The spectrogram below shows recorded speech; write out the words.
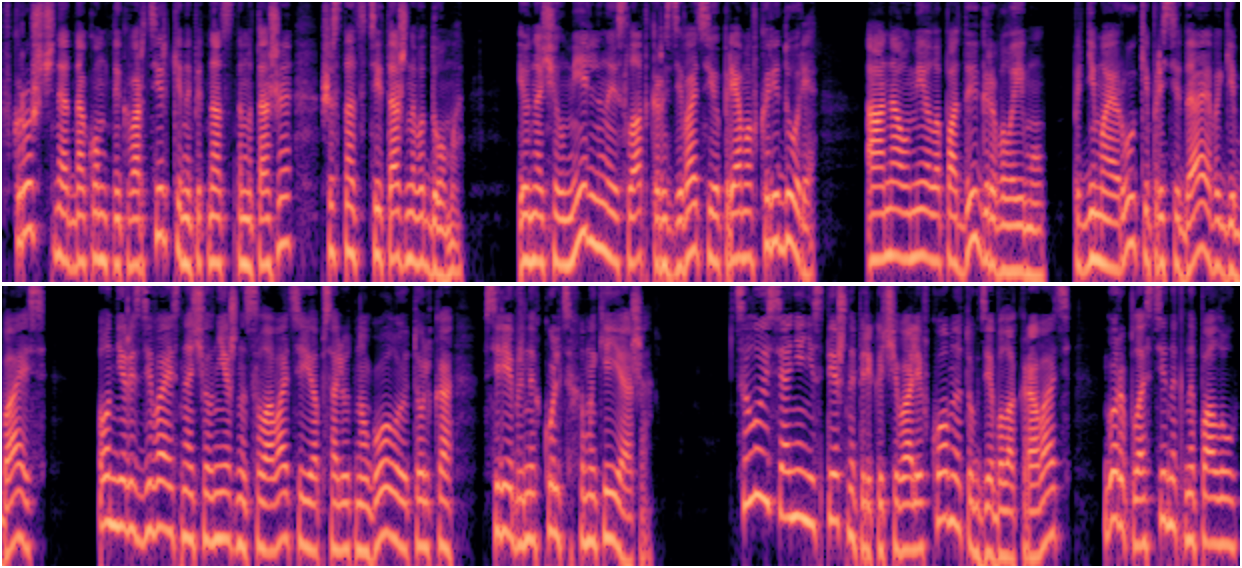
в крошечной однокомнатной квартирке на пятнадцатом этаже шестнадцатиэтажного дома. И он начал медленно и сладко раздевать ее прямо в коридоре, а она умело подыгрывала ему, поднимая руки, приседая, выгибаясь. Он, не раздеваясь, начал нежно целовать ее абсолютно голую, только в серебряных кольцах и макияжа. Целуясь, они неспешно перекочевали в комнату, где была кровать, горы пластинок на полу,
